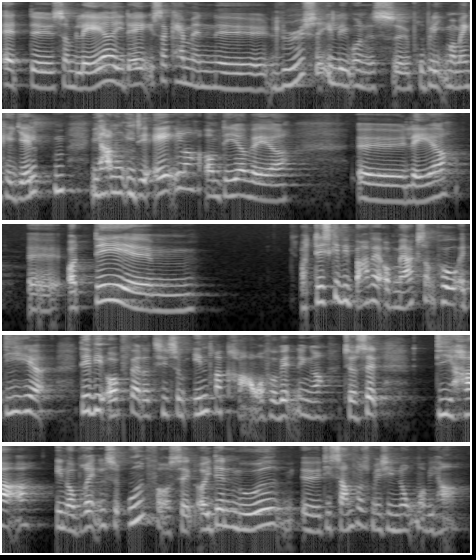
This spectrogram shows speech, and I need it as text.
at øh, som lærer i dag, så kan man øh, løse elevernes øh, problemer, man kan hjælpe dem. Vi har nogle idealer om det at være øh, Øh, lærer, øh, og det... Øh, og det skal vi bare være opmærksom på, at de her, det vi opfatter tit som indre krav og forventninger til os selv, de har en oprindelse uden for os selv, og i den måde, øh, de samfundsmæssige normer, vi har.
